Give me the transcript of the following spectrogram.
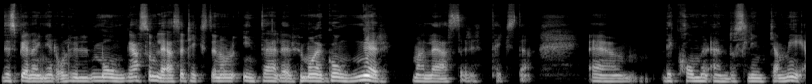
det spelar ingen roll hur många som läser texten och inte heller hur många gånger man läser texten. Ehm, det kommer ändå slinka med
